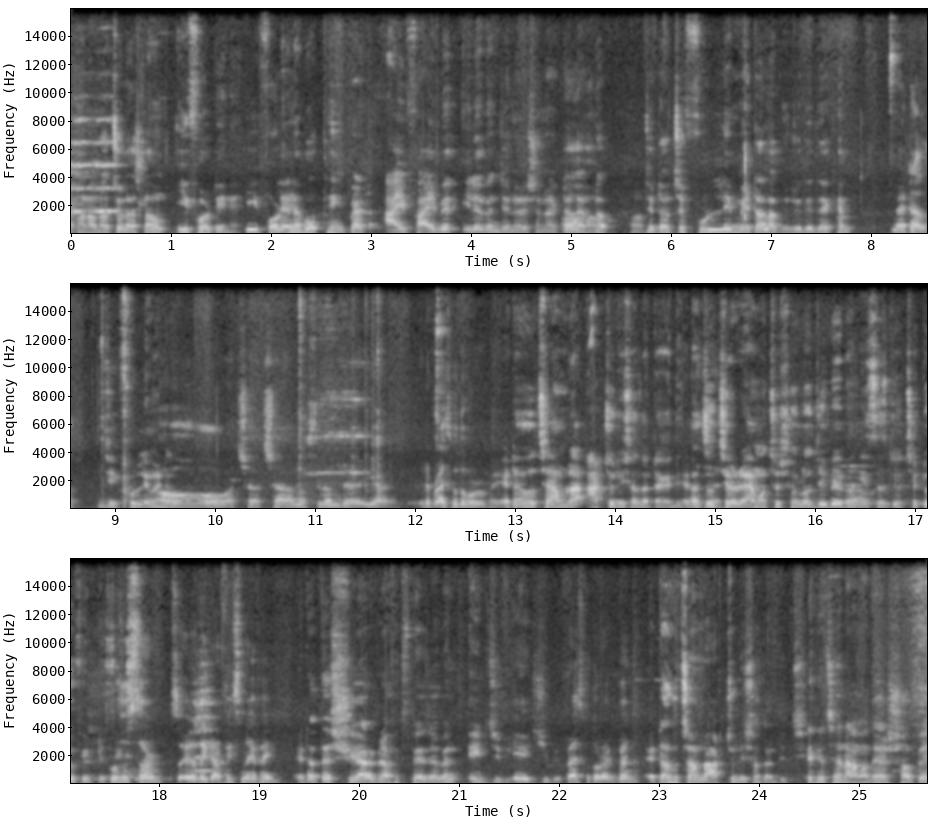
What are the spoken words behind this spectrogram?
এখন আমরা চলে আসলাম ই ফোরটিনে E four Lenovo ThinkPad I five এর ইলেভেন জেনারেশনের একটা ল্যাপটপ। যেটা হচ্ছে ফুললি মেটাল আপনি যদি দেখেন। মেটাল জি ফুললি ও আচ্ছা আচ্ছা আমি ছিলাম যে ইয়ার। এটা প্রাইস কত পড়বে ভাই? এটা হচ্ছে আমরা আটচল্লিশ হাজার টাকা দিই এটা। হচ্ছে র্যাম হচ্ছে ষোলো জিবি এবং এসএসডি হচ্ছে টু ফিফটি প্রসেসর তো এটাতে গ্রাফিক্স নাই ভাই? এটাতে শেয়ার গ্রাফিক্স পেয়ে যাবেন eight GB eight GB price কত রাখবেন? এটা হচ্ছে আমরা আটচল্লিশ হাজার দিচ্ছি। দেখেছেন আমাদের শপে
